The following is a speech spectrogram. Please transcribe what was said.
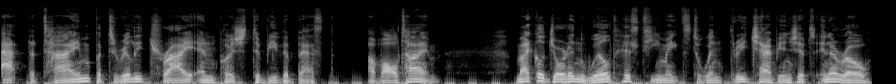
at the time, but to really try and push to be the best of all time. Michael Jordan willed his teammates to win three championships in a row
